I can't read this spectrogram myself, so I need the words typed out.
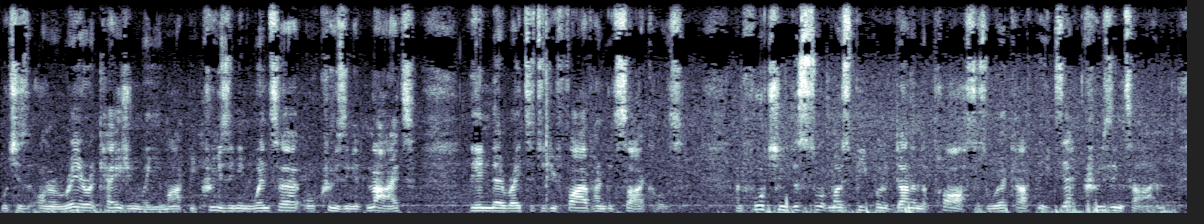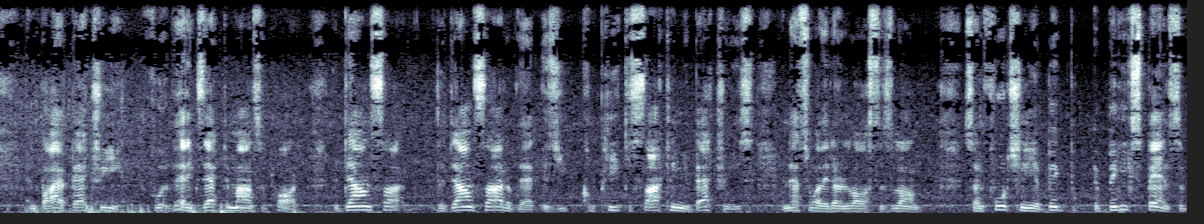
which is on a rare occasion where you might be cruising in winter or cruising at night, then they're rated to do 500 cycles. Unfortunately, this is what most people have done in the past, is work out the exact cruising time and buy a battery for that exact amount of part. The downside, the downside of that is you completely cycling your batteries and that's why they don't last as long. So unfortunately a big a big expense of,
